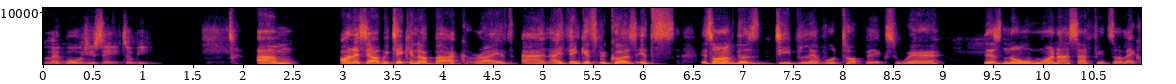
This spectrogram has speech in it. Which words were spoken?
like, what would you say, Toby? Um, honestly, I'll be taken aback, right? And I think it's because it's it's one of those deep level topics where there's no one answer fits all. Like,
